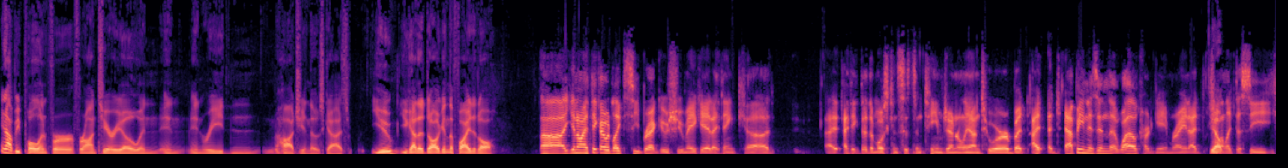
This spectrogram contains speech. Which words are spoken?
and I'll be pulling for for Ontario and and, and Reed and Haji and those guys. You you got a dog in the fight at all? Uh, you know, I think I would like to see Brad Gushue make it. I think uh, I, I, think they're the most consistent team generally on tour. But I, Epping is in the wild card game, right? I'd kind of like to see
